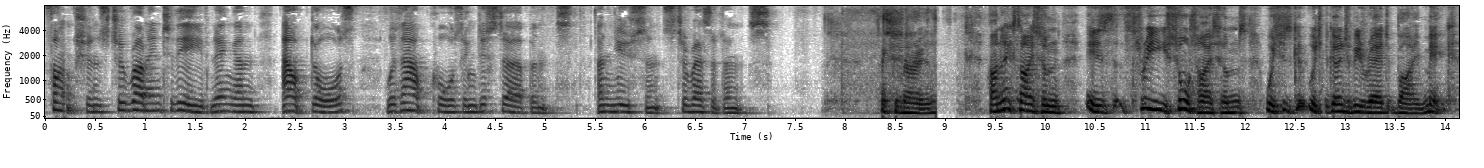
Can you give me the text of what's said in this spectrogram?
functions to run into the evening and outdoors without causing disturbance and nuisance to residents. Thank you, Marion. Our next item is three short items, which, is, which are going to be read by Mick.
